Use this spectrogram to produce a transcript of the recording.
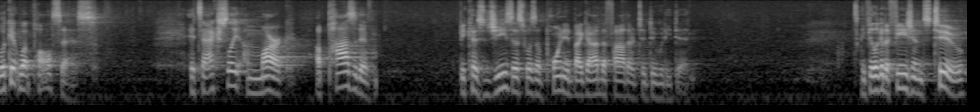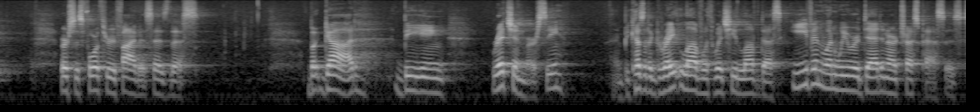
Look at what Paul says. It's actually a mark, a positive, because Jesus was appointed by God the Father to do what he did. If you look at Ephesians 2, verses 4 through 5, it says this But God, being rich in mercy, and because of the great love with which he loved us, even when we were dead in our trespasses,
